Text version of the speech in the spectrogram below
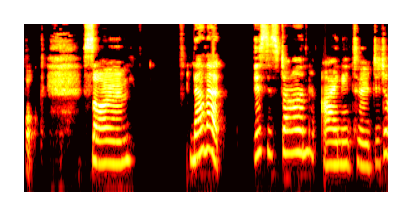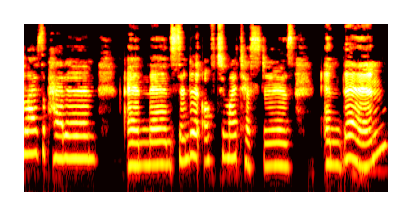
book. So now that this is done, I need to digitalize the pattern and then send it off to my testers. And then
